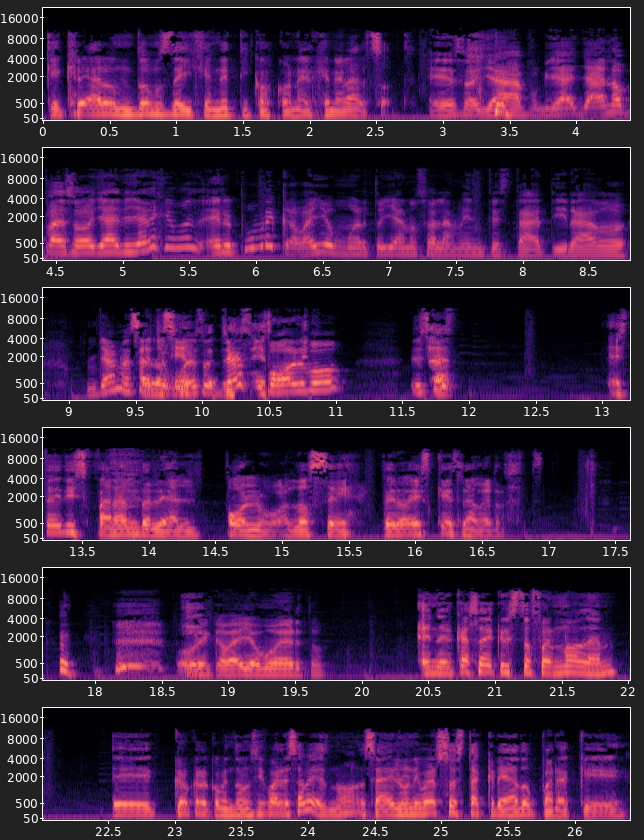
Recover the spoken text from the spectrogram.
que crear un Doomsday genético con el General Zod. Eso ya, porque ya, ya no pasó, ya, ya dejemos, el pobre caballo muerto ya no solamente está tirado, ya no está Ah, lo hecho siento, hueso, ya es- es polvo, está, sea, Estoy disparándole al polvo, lo sé, pero es que es la verdad. pobre caballo muerto. En el caso de Christopher Nolan, eh, creo que lo comentamos igual esa vez, ¿no? O sea, el universo está creado para que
